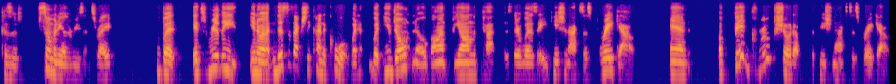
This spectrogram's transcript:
Because of so many other reasons, right? But it's really, you know, this is actually kind of cool. What what you don't know beyond beyond the patent is there was a patient access breakout, and a big group showed up for the patient access breakout.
